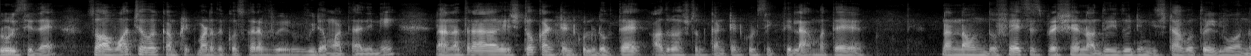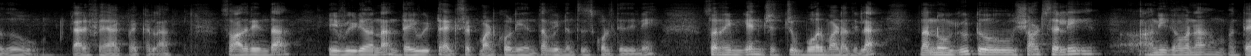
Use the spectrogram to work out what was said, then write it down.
ರೂಲ್ಸ್ ಇದೆ. ಸೊ ಆ ವಾಚ್ ಅವರ್ ಕಂಪ್ಲೀಟ್ ಮಾಡೋದಕ್ಕೋಸ್ಕರ ವೀಡಿಯೋ ಮಾಡ್ತಾಯಿದ್ದೀನಿ ನನ್ನ ಹತ್ರ ಎಷ್ಟೋ ಕಂಟೆಂಟ್ಗಳು ಹುಡುಕ್ತೆ ಆದರೂ ಅಷ್ಟೊಂದು ಕಂಟೆಂಟ್ಗಳು ಸಿಗ್ತಿಲ್ಲ. ಮತ್ತು ನನ್ನ ಒಂದು ಫೇಸ್ ಎಕ್ಸ್ಪ್ರೆಷನ್ ಅದು ಇದು ನಿಮ್ಗೆ ಇಷ್ಟ ಆಗುತ್ತೋ ಇಲ್ವೋ ಅನ್ನೋದು ಕ್ಲಾರಿಫೈ ಆಗಬೇಕಲ್ಲ. ಸೊ ಆದ್ದರಿಂದ ಈ ವಿಡಿಯೋನ ದಯವಿಟ್ಟು ಅಕ್ಸೆಪ್ಟ್ ಮಾಡ್ಕೊಳ್ಳಿ ಅಂತ ವಿನಂತಿಸ್ಕೊಳ್ತಿದ್ದೀನಿ ಸೊ ನಿಮ್ಗೇನು ಜಚ್ಚು ಬೋರ್ ಮಾಡೋದಿಲ್ಲ. ನಾನು ಯೂಟ್ಯೂಬ್ ಶಾರ್ಟ್ಸಲ್ಲಿ ಅನಿಗವನ ಮತ್ತು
